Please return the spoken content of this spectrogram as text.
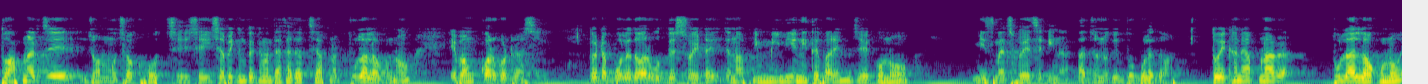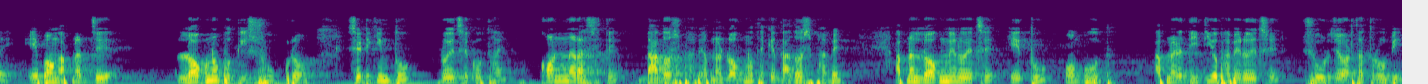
তো আপনার যে জন্মছক হচ্ছে, সেই হিসাবে কিন্তু এখানে দেখা যাচ্ছে আপনার তুলা লগ্ন এবং কর্কট রাশি। তো এটা বলে দেওয়ার উদ্দেশ্য এটাই, যেন আপনি মিলিয়ে নিতে পারেন যে কোনো মিসম্যাচ হয়েছে কিনা, তার জন্য কিন্তু বলে দেওয়া। তো এখানে আপনার তুলা লগ্ন এবং আপনার যে লগ্নপতি শুক্র, সেটি কিন্তু রয়েছে কোথায়? কন্যা রাশিতে দ্বাদশ ভাবে আপনার লগ্ন থেকে দ্বাদশ ভাবে আপনার লগ্নে রয়েছে কেতু ও বুধ, আপনার দ্বিতীয় ভাবে রয়েছে সূর্য অর্থাৎ রবি,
